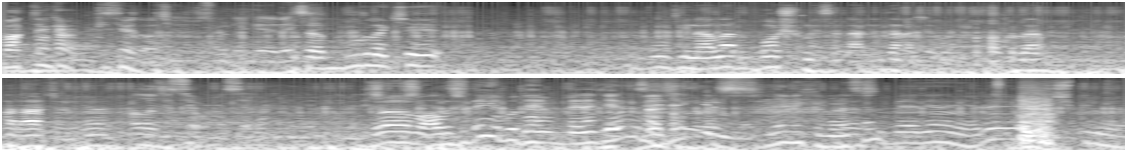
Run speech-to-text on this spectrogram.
Vaktim kalmadı. Kesemedim açıkçası buraya gelerek. Mesela buradaki bu binalar boş mesela neden acaba? O kadar para harcanıyor. Alıcısı yok mesela. Bileyim, hiç Yok şey. alıcı değil bu dev, belediyenin zaten Belediye burası. mi? Ne peki burası? Burası belediyenin yeri hiç bilmiyorum.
